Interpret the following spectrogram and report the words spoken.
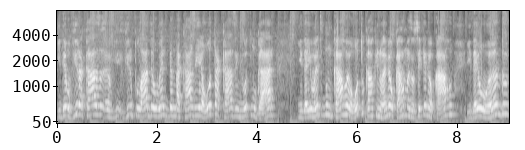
e daí eu viro a casa, eu vi- viro pro lado, eu entro dentro da casa e é outra casa em outro lugar. E daí eu entro num carro, é outro carro que não é meu carro, mas eu sei que é meu carro. E daí eu ando,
